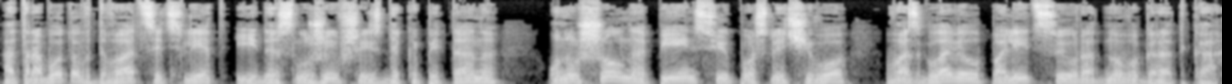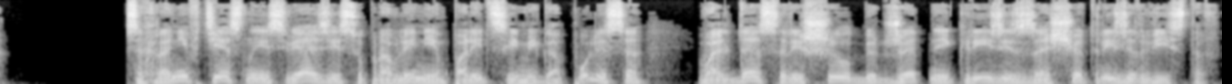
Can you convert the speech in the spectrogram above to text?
Отработав 20 лет и дослужившись до капитана, он ушел на пенсию, после чего возглавил полицию родного городка. Сохранив тесные связи с управлением полиции мегаполиса, Вальдес решил бюджетный кризис за счет резервистов,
